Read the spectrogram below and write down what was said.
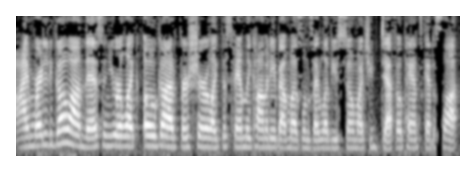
I'm ready to go on this, and you're like, oh God, for sure, like this family comedy about Muslims, I love you so much, you defo pants get a slot.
